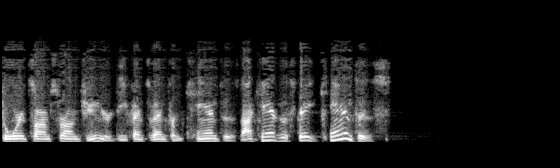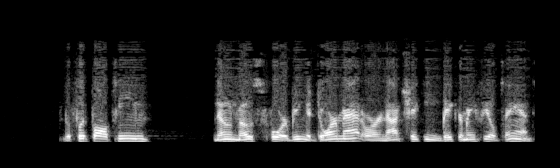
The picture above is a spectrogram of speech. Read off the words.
Dorance Armstrong Jr., defensive end from Kansas. Not Kansas State, Kansas. The football team known most for being a doormat or not shaking Baker Mayfield's hand.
